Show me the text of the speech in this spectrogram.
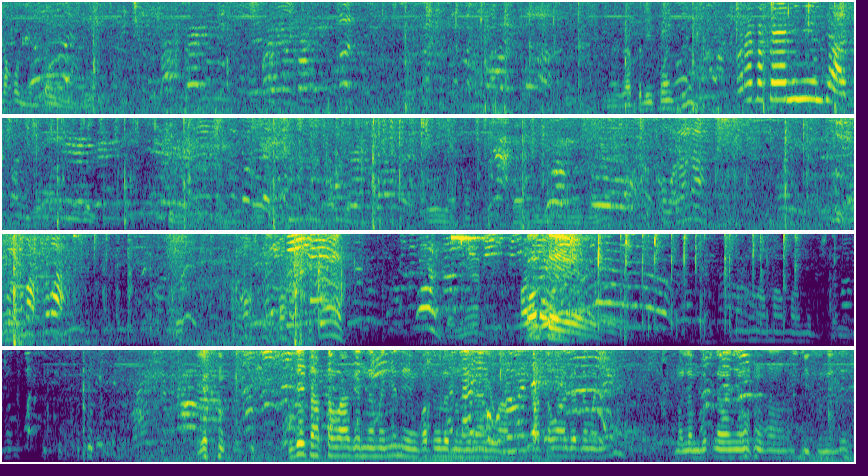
Naku, lintang yun. Naka 3 point yun. Para basayanin niyo yun dyan. Okay. Hindi, tatawagan naman yun eh. Yung katulad ng ginagawa mo. Tatawagan naman yun. Malambot naman yung uh, dito nila. eh.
